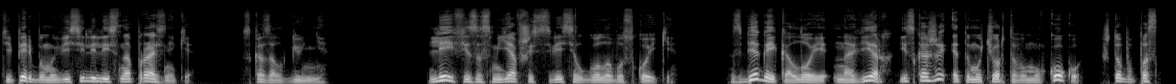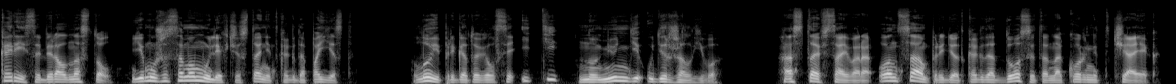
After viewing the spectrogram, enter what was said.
Теперь бы мы веселились на празднике, сказал Гюнни. Лейфи, засмеявшись, свесил голову с койки. Сбегай-ка, Лои, наверх и скажи этому чертовому коку, чтобы поскорей собирал на стол. Ему же самому легче станет, когда поест. Лои приготовился идти, но Мюнди удержал его. Оставь Сайвара, он сам придет, когда досыта накормит чаек.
